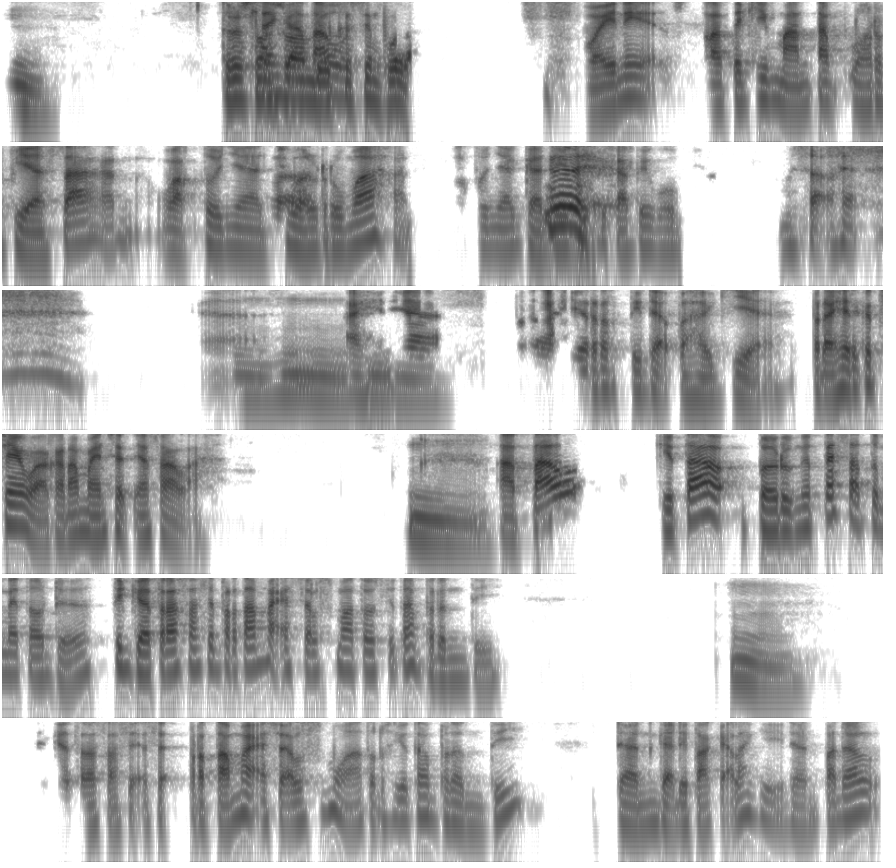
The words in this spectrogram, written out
Hmm. Terus saya langsung ambil tahu. kesimpulan. Wah ini strategi mantap luar biasa kan, waktunya jual rumah kan, waktunya ganti PKP mobil, misalnya. Ya, hmm. Akhirnya berakhir tidak bahagia, berakhir kecewa karena mindsetnya salah. Hmm. Atau kita baru ngetes satu metode, tiga transaksi pertama SL semua terus kita berhenti. Hmm. Tiga transaksi pertama SL semua terus kita berhenti dan nggak dipakai lagi dan padahal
